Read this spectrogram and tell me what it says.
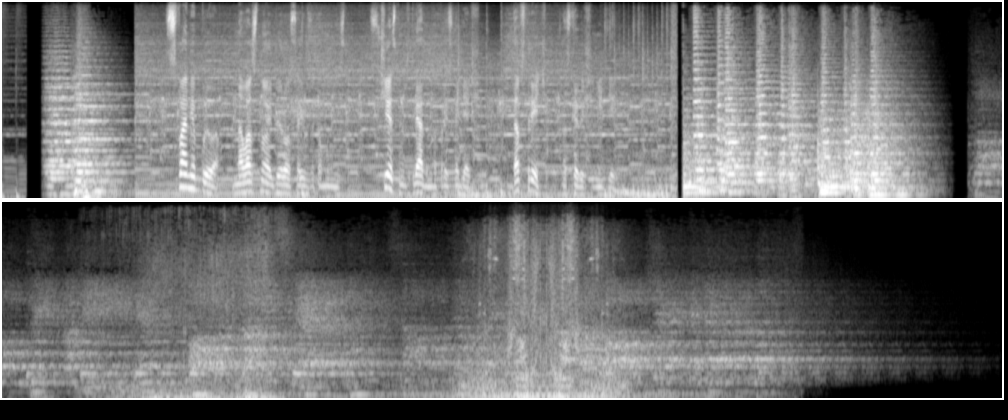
С вами было новостное бюро Союза коммунистов с честным взглядом на происходящее. До встречи на следующей неделе.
